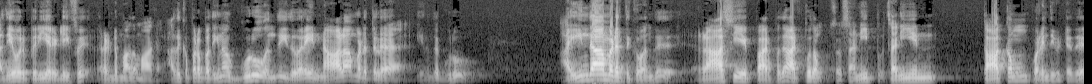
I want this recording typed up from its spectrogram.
அதே ஒரு பெரிய ரிலீஃபு ரெண்டு மாதமாக. அதுக்கப்புறம் பார்த்தீங்கன்னா குரு வந்து இதுவரை நாலாம் இடத்துல இருந்த குரு ஐந்தாம் இடத்துக்கு வந்து ராசியை பார்ப்பது அற்புதம். ஸோ சனி சனியின் தாக்கம் குறைந்து விட்டது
